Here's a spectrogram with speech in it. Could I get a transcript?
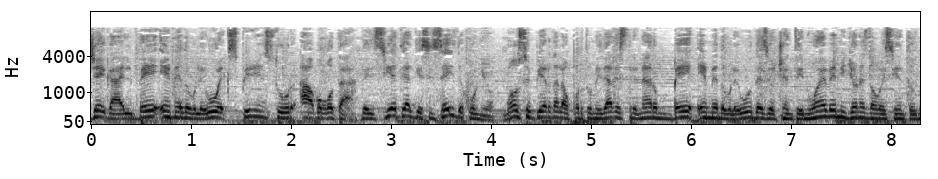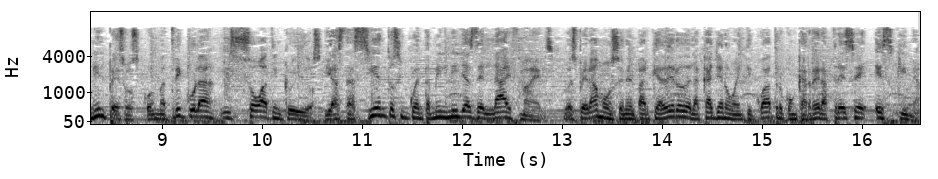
Llega el BMW Experience Tour a Bogotá del 7 al 16 de junio. No se pierda la oportunidad de estrenar un BMW desde 89 millones 900 mil pesos con matrícula y SOAT incluidos y hasta 150 mil millas de Life Miles. Lo esperamos en el parqueadero de la calle 94 con carrera 13 esquina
